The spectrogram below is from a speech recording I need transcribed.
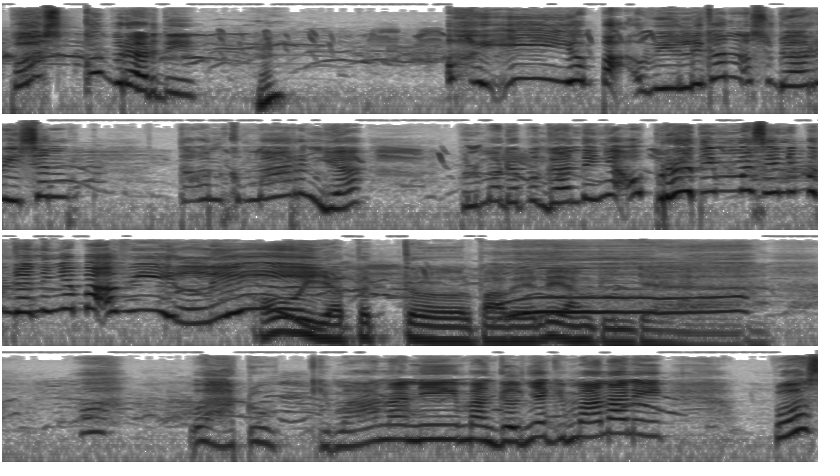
Bosku berarti. Hmm? Oh iya, Pak Willy kan sudah resign tahun kemarin ya. Belum ada penggantinya. Oh, berarti Mas ini penggantinya Pak Willy. Oh iya betul, Pak Weli yang pindah. Waduh, gimana nih? Manggilnya gimana nih? Bos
